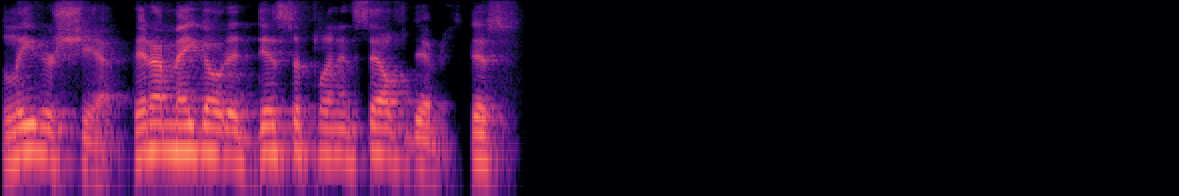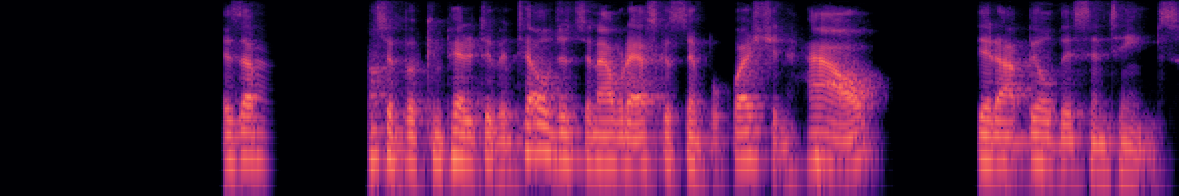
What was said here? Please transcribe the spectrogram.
leadership. Then I may go to discipline and self discipline. Is a concept of competitive intelligence, and I would ask a simple question: How did I build this in teams?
